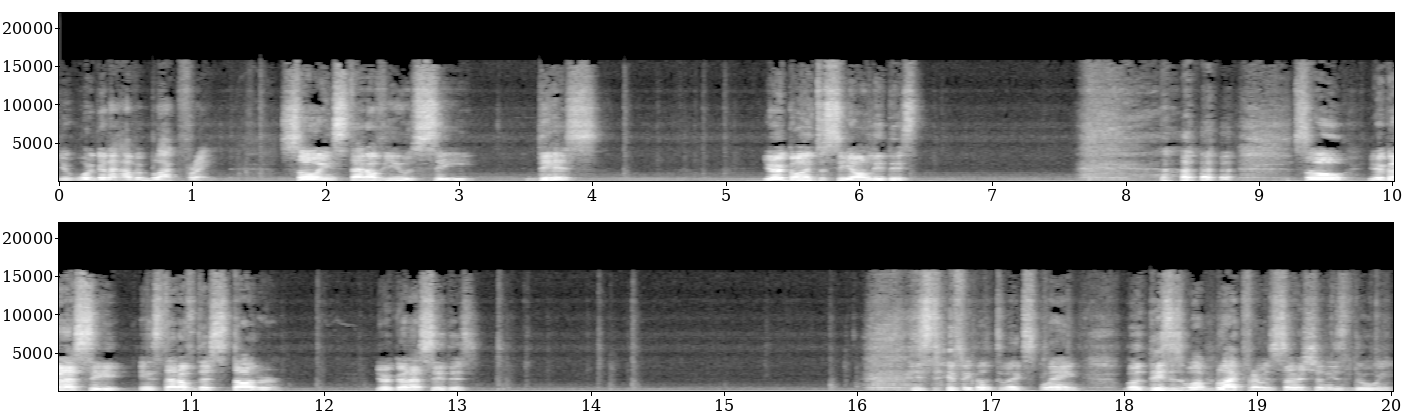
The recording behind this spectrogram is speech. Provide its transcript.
we're gonna have a black frame. So instead of you see this, you're going to see only this. so you're gonna see instead of the stutter, you're gonna see this. it's difficult to explain, but this is what black frame insertion is doing.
